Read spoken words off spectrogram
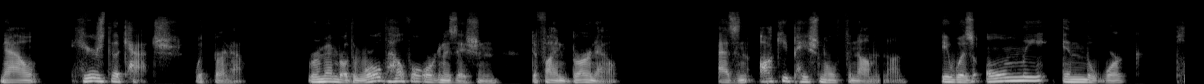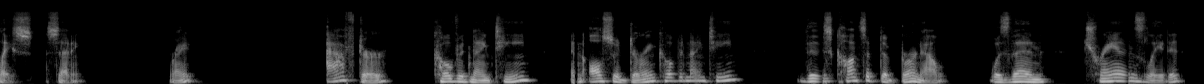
Now, here's the catch with burnout. Remember, the World Health Organization defined burnout as an occupational phenomenon. It was only in the workplace setting right? After COVID 19 and also during COVID 19, this concept of burnout was then translated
